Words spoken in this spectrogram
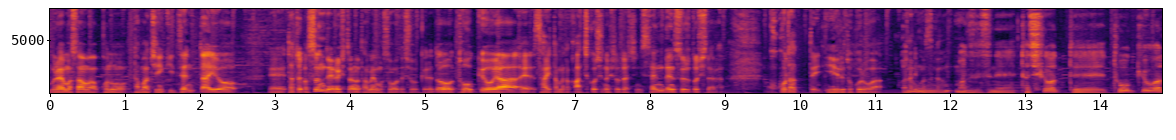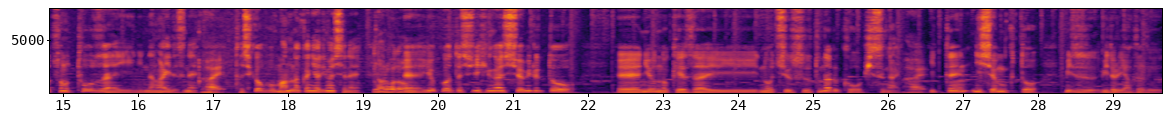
村山さんはこの多摩地域全体をえー、例えば住んでいる人のためもそうでしょうけれど東京や、えー、埼玉とかあちこちの人たちに宣伝するとしたらここだって言えるところはありますか？まずですね立川って東京はその東西に長いですね、はい、立川ほぼ真ん中にありましてね。なるほど、えー、よく私東を見るとえー、日本の経済の中枢となるこうオフィス街、はい、一点西を向くと水緑あふれる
